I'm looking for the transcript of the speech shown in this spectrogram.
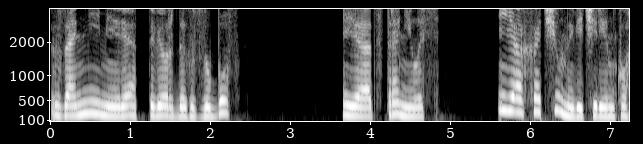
за ними ряд твердых зубов. Я отстранилась. «Я хочу на вечеринку».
